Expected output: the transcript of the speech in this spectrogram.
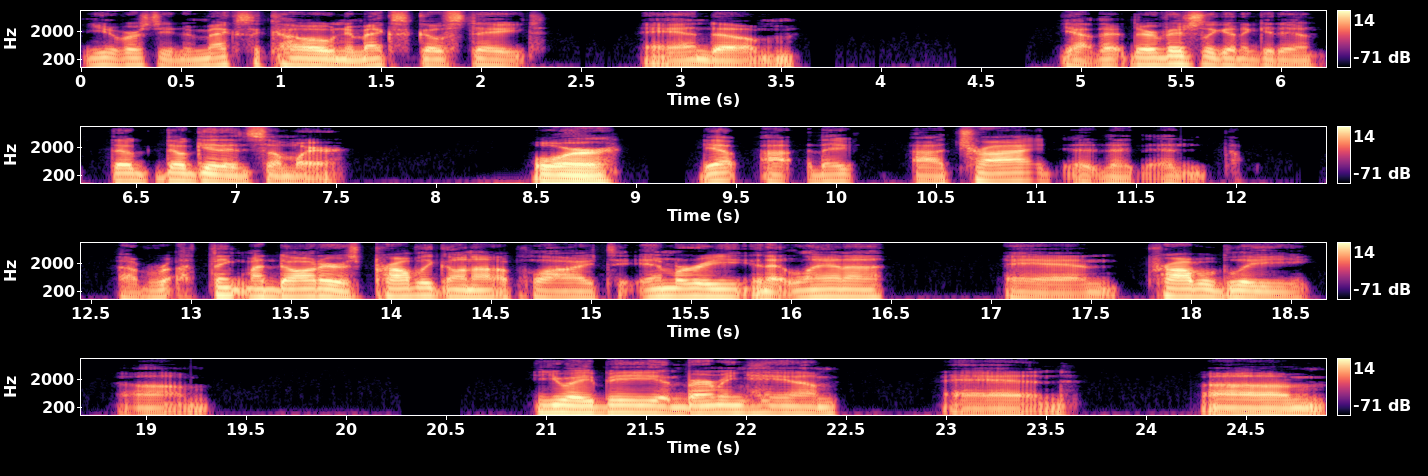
University of New Mexico, New Mexico State, and um, yeah, they're, they're eventually going to get in. They'll they'll get in somewhere. Or, yep, I, they I tried, uh, and I think my daughter is probably going to apply to Emory in Atlanta, and probably um, UAB in Birmingham, and um,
